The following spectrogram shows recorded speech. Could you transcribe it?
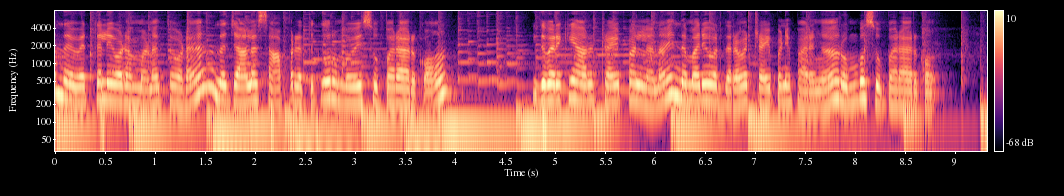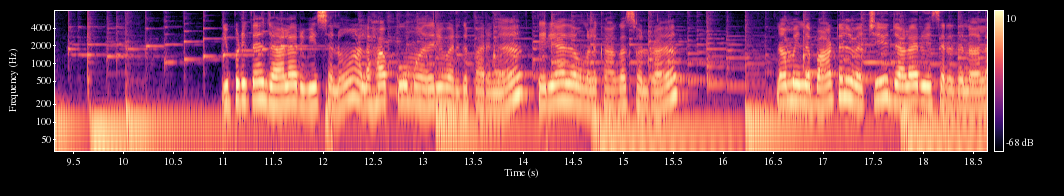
அந்த வெத்தலையோட மணத்தோட அந்த ஜாலர் சாப்பிட்றதுக்கு ரொம்பவே சூப்பராக இருக்கும். இது வரைக்கும் யாரும் ட்ரை பண்ணலன்னா இந்த மாதிரி ஒரு தடவை ட்ரை பண்ணி பாருங்கள் ரொம்ப சூப்பராக இருக்கும். இப்படி தான் ஜாலர் வீசணும் அழகா பூ மாதிரி வருது பாருங்கள் தெரியாதவங்களுக்காக சொல்கிறேன் நம்ம இந்த பாட்டில் வச்சு ஜாலர் வீசுறதுனால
